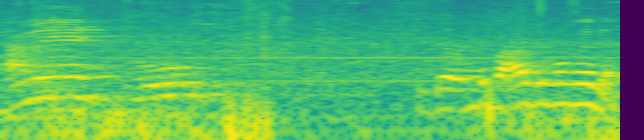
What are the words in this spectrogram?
சாமி. இதை வந்து பார்த்து இல்லை.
